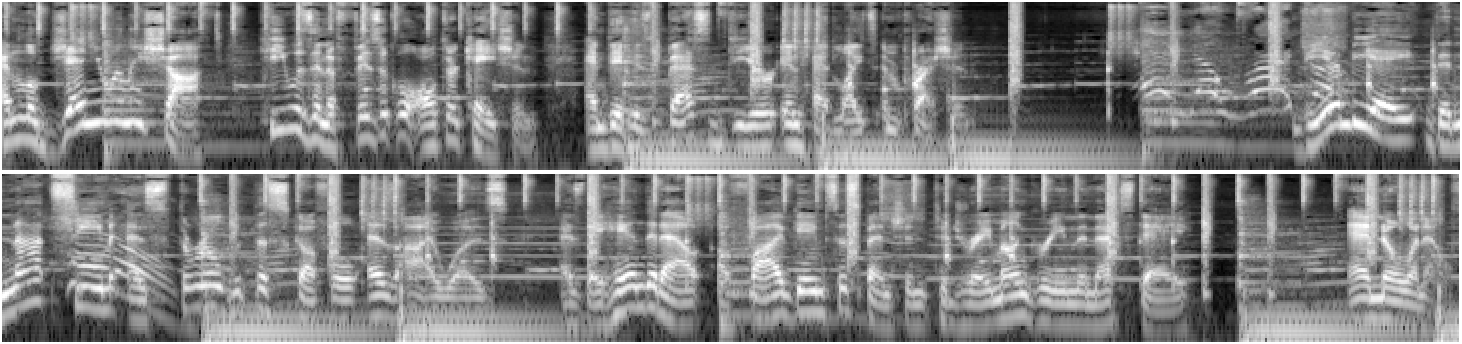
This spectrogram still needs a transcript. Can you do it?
and looked genuinely shocked he was in a physical altercation and did his best deer in headlights impression. The NBA did not seem as thrilled with the scuffle as I was, as they handed out a five game suspension to Draymond Green the next day, and no one else.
